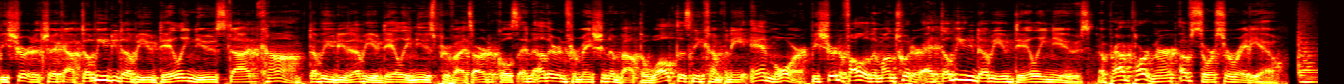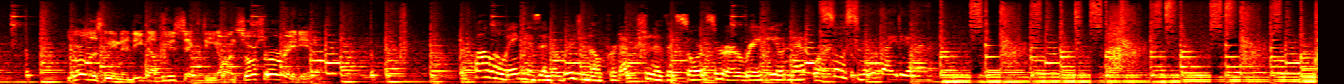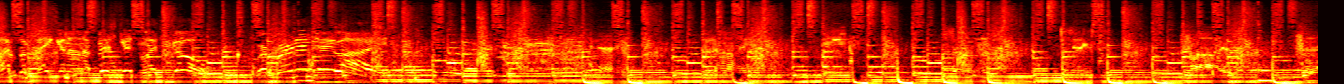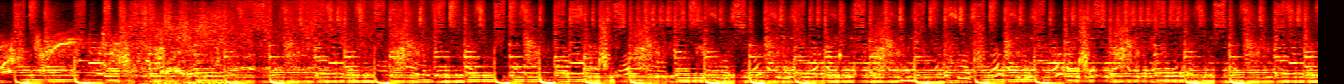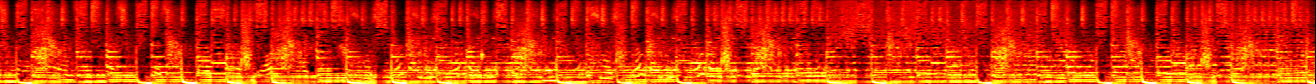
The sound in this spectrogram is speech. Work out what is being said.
Be sure to check out WDWDailyNews.com. WDW Daily News provides articles and other information about the Walt Disney Company and more. Be sure to follow them on Twitter at WDW Daily News, a proud partner of Sorcerer Radio. You're listening to DW60 on Sorcerer Radio. The following is an original production of the Sorcerer Radio Network. Sorcerer Radio. Have some bacon on a biscuit and let's go. We're burning daylight. Eight, seven, six, five, four, three, Everybody. Let's get this party started. Ladies and gentlemen. Ladies and gentlemen. Ladies and gentlemen. Ladies and gentlemen. No, no, no, no. Turn on the news. Ladies and gentlemen, we interrupt this program to bring you the top news stories from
